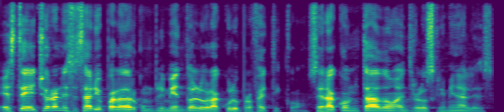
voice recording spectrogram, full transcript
Este hecho era necesario para dar cumplimiento al oráculo profético. Será contado entre los criminales.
